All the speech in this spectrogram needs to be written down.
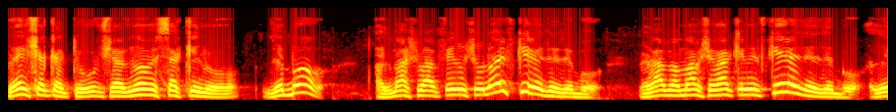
רישא כתוב שאבנו וסכינו זה בור. אז משמע אפילו שהוא לא הפקיר את זה, זה בור. ורב אמר שרק אם הפקיר את זה, זה בור. אז זה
